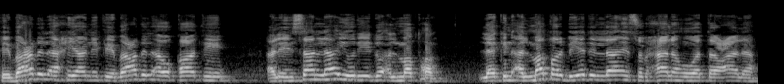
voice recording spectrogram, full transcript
في بعض الأحيان في بعض الأوقات الإنسان لا يريد المطر لكن المطر بيد الله سبحانه وتعالى.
